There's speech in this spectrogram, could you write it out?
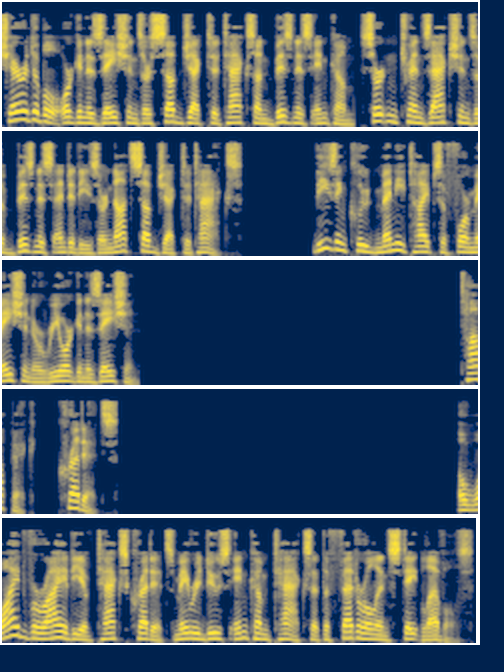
Charitable organizations are subject to tax on business income, certain transactions of business entities are not subject to tax. These include many types of formation or reorganization. Credits A wide variety of tax credits may reduce income tax at the federal and state levels.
